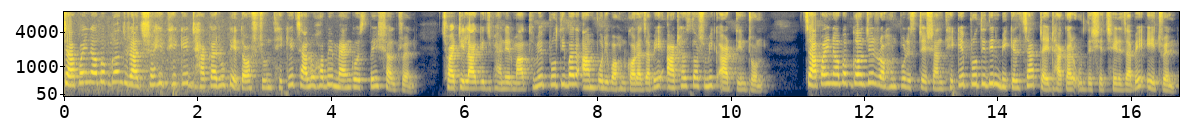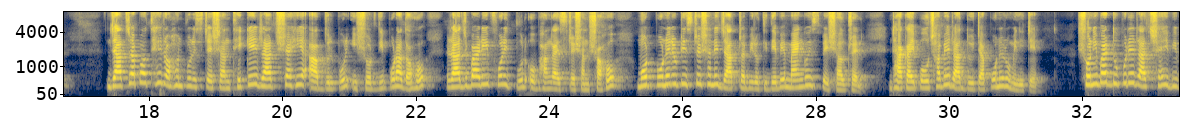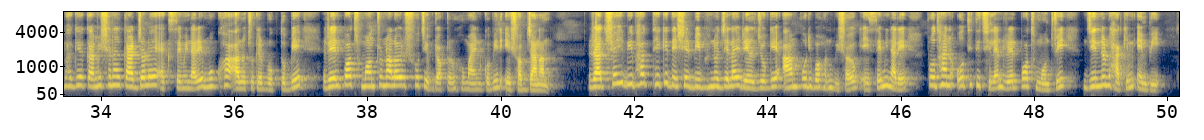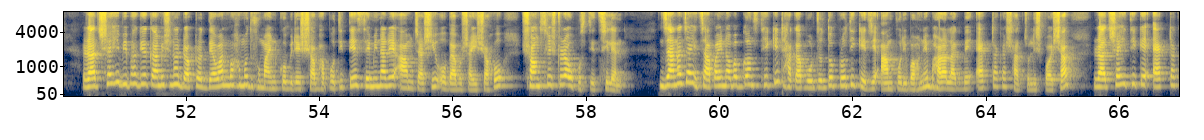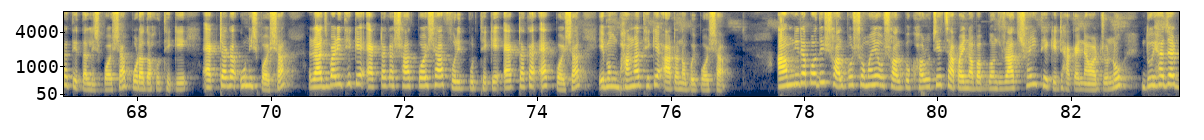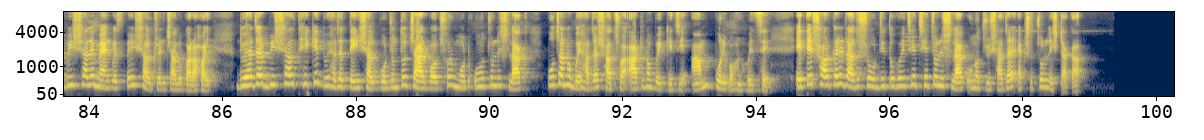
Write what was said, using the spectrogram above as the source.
চাঁপাইনবাবগঞ্জ রাজশাহী থেকে ঢাকা রুটে দশ জুন থেকে চালু হবে ম্যাঙ্গো স্পেশাল ট্রেন। ছয়টি লাগেজ ভ্যানের মাধ্যমে প্রতিবার আম পরিবহন করা যাবে আঠাশ দশমিক আট তিন টন। চাঁপাইনবাবগঞ্জের রহনপুর স্টেশন থেকে প্রতিদিন বিকেল চারটায় ঢাকার উদ্দেশ্যে ছেড়ে যাবে এই ট্রেন। যাত্রাপথে রহনপুর স্টেশন থেকে রাজশাহী, আব্দুলপুর, ঈশ্বরদী, পোড়াদহ, রাজবাড়ী, ফরিদপুর ও ভাঙ্গা স্টেশন সহ মোট পনেরোটি স্টেশনে যাত্রা বিরতি দেবে ম্যাঙ্গো স্পেশাল ট্রেন। ঢাকায় পৌঁছাবে রাত দুইটা পনেরো মিনিটে। শনিবার দুপুরে রাজশাহী বিভাগীয় কমিশনার কার্যালয়ে এক সেমিনারে মুখ্য আলোচকের বক্তব্যে রেলপথ মন্ত্রণালয়ের সচিব ডক্টর হুমায়ুন কবির এসব জানান। রাজশাহী বিভাগ থেকে দেশের বিভিন্ন জেলায় রেলযোগে আম পরিবহন বিষয়ক এই সেমিনারে প্রধান অতিথি ছিলেন রেলপথ মন্ত্রী জিল্লুল হাকিম এমপি। রাজশাহী বিভাগীয় কমিশনার ডক্টর দেওয়ান মোহাম্মদ হুমায়ুন কবিরের সভাপতিত্বে সেমিনারে আম চাষি ও ব্যবসায়ী সহ সংশ্লিষ্টরা উপস্থিত ছিলেন। জানা যায়, চাঁপাইনবাবগঞ্জ থেকে ঢাকা পর্যন্ত প্রতি কেজি আম পরিবহনে ভাড়া লাগবে এক টাকা সাতচল্লিশ পয়সা, রাজশাহী থেকে এক টাকা তেতাল্লিশ পয়সা, পোড়াদহ থেকে এক টাকা উনিশ পয়সা রাজবাড়ী থেকে এক টাকা সাত পয়সা, ফরিদপুর থেকে এক টাকা এক পয়সা এবং ভাঙা থেকে আটানব্বই পয়সা। আম নিরাপদে স্বল্প সময়ে ও স্বল্প খরচে চাপাই নবাবগঞ্জ রাজশাহী থেকে ঢাকায় নেওয়ার জন্য দুই হাজার বিশ সালে ম্যাঙ্গো স্পেশাল ট্রেন চালু করা হয়। দুই হাজার বিশ সাল থেকে দুই হাজার তেইশ সাল পর্যন্ত চার বছর মোট উনচল্লিশ লাখ পঁচানব্বই হাজার সাতশো আটানব্বই কেজি আম পরিবহন হয়েছে। এতে সরকারি রাজস্ব অর্জিত হয়েছে ছেচল্লিশ লাখ উনত্রিশ হাজার একশো চল্লিশ টাকা।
